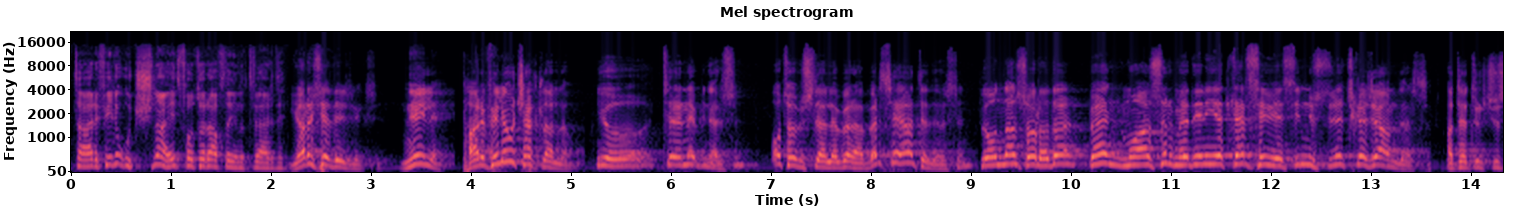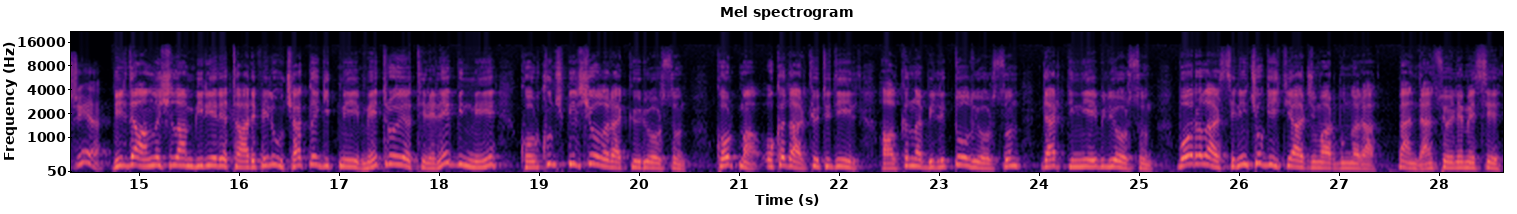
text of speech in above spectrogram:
tarifeli uçuşuna ait fotoğrafla yanıt verdi. Yarış edeceksin. Neyle? Tarifeli uçaklarla mı? Yo, trene binersin. Otobüslerle beraber seyahat edersin. Ve ondan sonra da ben muasır medeniyetler seviyesinin üstüne çıkacağım dersin. Atatürkçüsün ya. Bir de anlaşılan bir yere tarifeli uçakla gitmeyi, metroya, trene binmeyi korkunç bir şey olarak görüyorsun. Korkma o kadar kötü değil. Halkınla birlikte oluyorsun, dert dinleyebiliyorsun. Bu aralar senin çok ihtiyacın var bunlara. Benden söylemesi.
